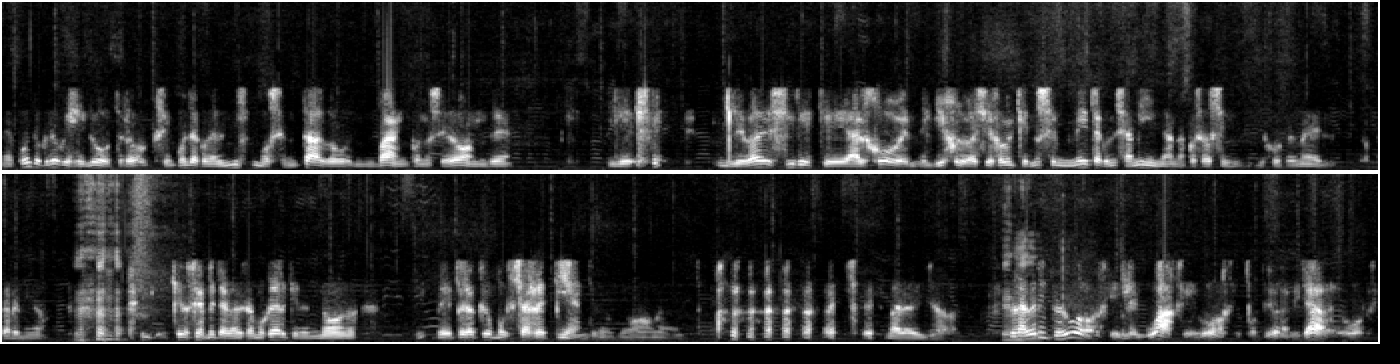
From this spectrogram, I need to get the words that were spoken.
Me cuento creo que es el otro, que se encuentra con el mismo sentado en un banco, no sé dónde, y le, y le va a decir este al joven, el viejo le va a decir al joven que no se meta con esa mina, una cosa así, dijo el término, que no se meta con esa mujer, que no, pero como que se arrepiente en último momento. es maravilloso. El laberinto de Borges, el lenguaje de Borges, por Dios, la mirada de Borges,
